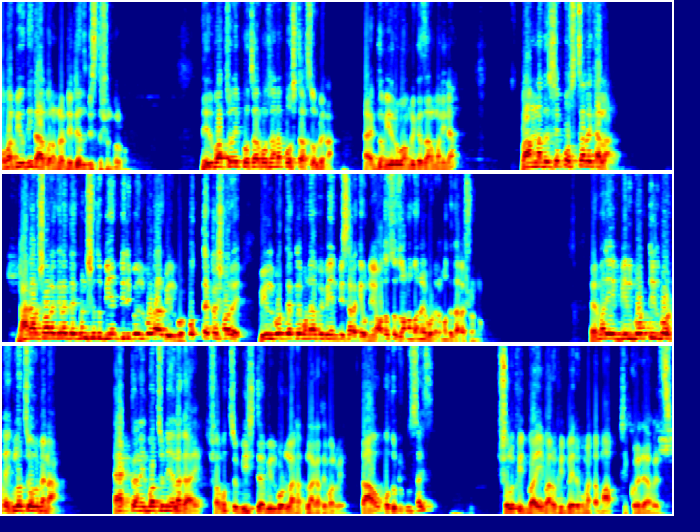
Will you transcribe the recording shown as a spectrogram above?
ওভারভিউ দিই, তারপর আমরা ডিটেলস বিশ্লেষণ করব। নির্বাচনী প্রচার প্রচারণা পোস্টার চলবে না। একদম ইউরোপ, আমেরিকা, জার্মানি না। বাংলাদেশে পোস্টারে খেলা। ঢাকার শহরে গেলে দেখবেন শুধু বিএনপির বিলবোর্ড আর বিলবোর্ড প্রত্যেকটা শহরে বিলবোর্ড দেখলে মনে হবে বিএনপি ছাড়া কেউ নেই, অথচ জনগণের ভোটের মধ্যে তারা শোনো এর মানে এই বিলবোর্ড টিলবোর্ড এগুলো চলবে না। একটা নির্বাচনী এলাকায় সর্বোচ্চ বিশটা বিলবোর্ড লাগাতে পারবে। তাও কতটুকু সাইজ ষোলো ফিট বাই বারো ফিট এরকম একটা মাপ ঠিক করে দেওয়া হয়েছে।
